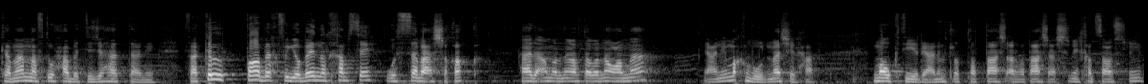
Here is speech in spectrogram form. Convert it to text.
كمان مفتوحة باتجاهات ثانية فكل طابق فيه بين الخمسة والسبع شقق هذا أمر يعتبر نوعا ما يعني مقبول ماشي الحال. مو كثير يعني مثل 13 14 20 25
